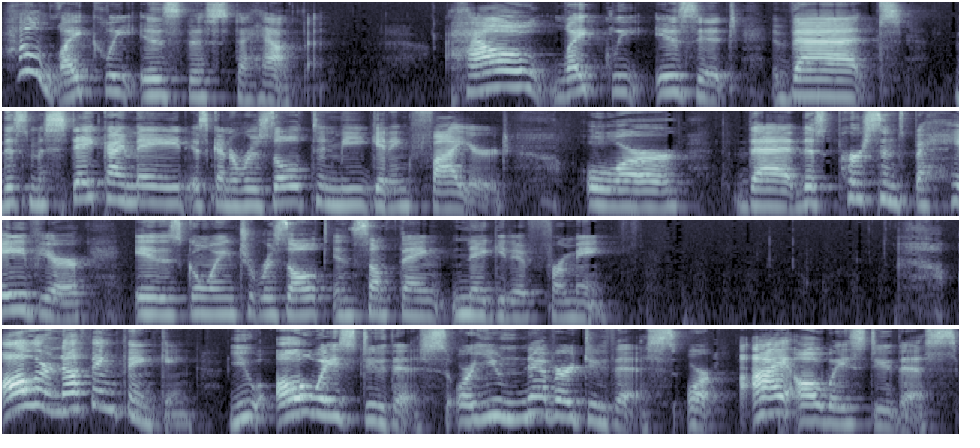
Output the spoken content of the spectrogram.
how likely is this to happen? How likely is it that this mistake I made is going to result in me getting fired or that this person's behavior is going to result in something negative for me? All or nothing thinking you always do this, or you never do this, or I always do this.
